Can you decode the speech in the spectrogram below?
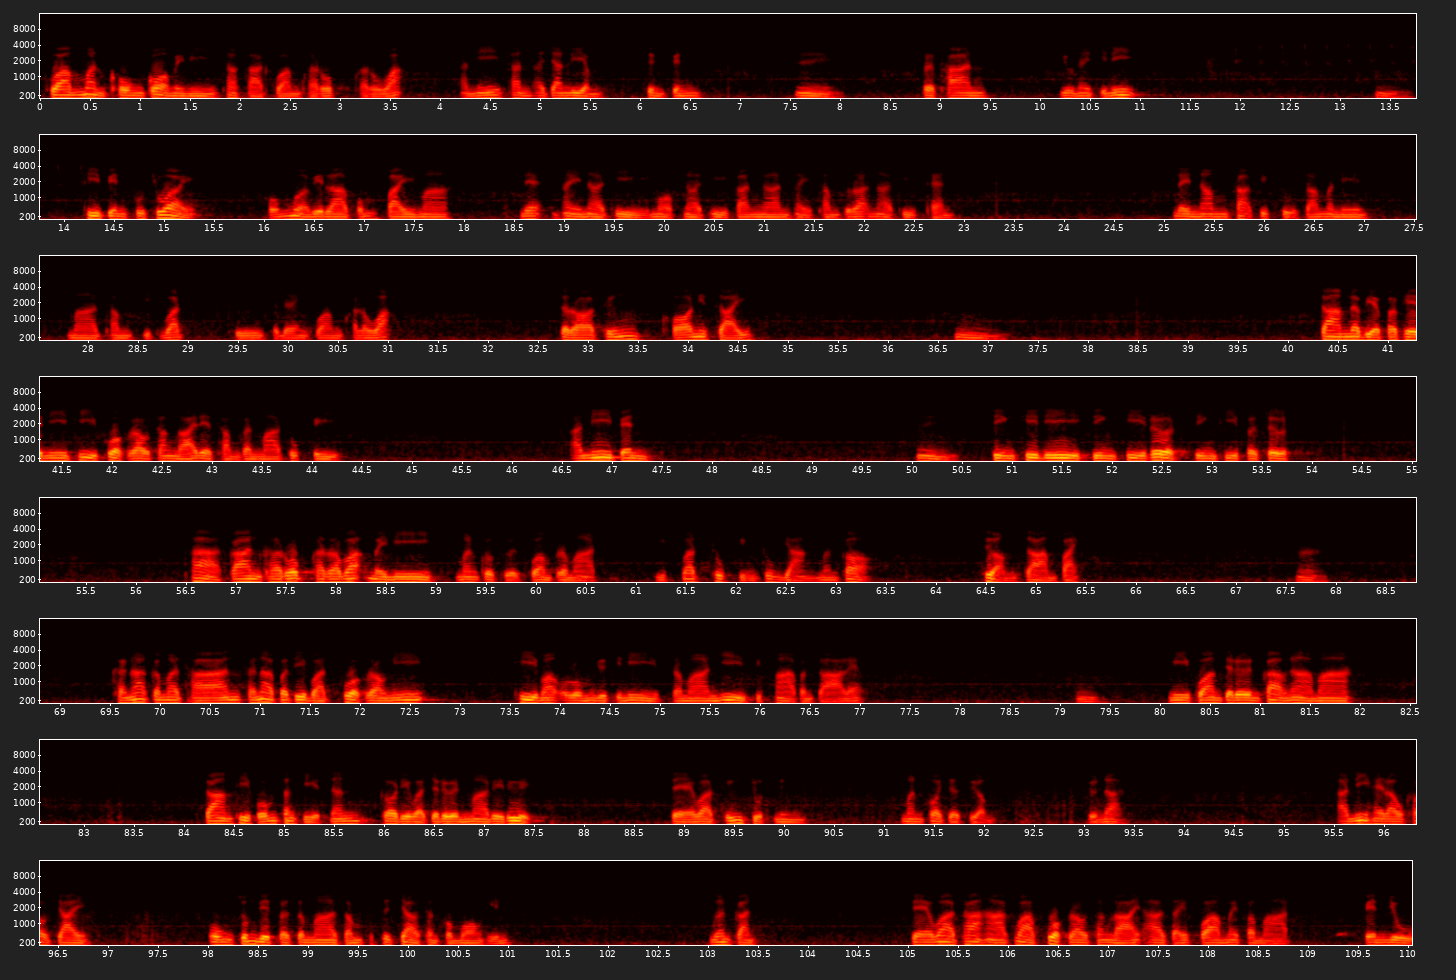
ความมั่นคงก็ไม่มีถ้าขาดความคารพคารวะ อันนี้ท่านอาจารย์เลี่ยม ซึ่งเป็นประธาน อยู่ในที่นี้ที่เป็นผู้ช่วย ผมเมื่อเวลาผมไปมาและให้หน้าที่มอบหน้าที่การงานให้ทำธุระหน้าที่แทน ได้นำพระภิกษุสามเณรมาทำจิตวัดคือแสดงความคารวะ ตลอดถึงขอนิสัย อืม ตามระเบียบประเพณีที่พวกเราทั้งหลายได้ทำกันมาทุกปี อันนี้เป็นสิ่งที่ดี สิ่งที่เลิศสิ่งที่ประเสริฐ ถ้าการคารพคารวะไม่มี มันก็เกิดความประมาทจิตวัดทุกสิ่งทุกอย่างมันก็เสื่อมทรามไป คณะกรรมฐาน คณะปฏิบัติพวกเรานี้ที่มาอบรมอยู่ที่นี่ประมาณยี่สิบห้าพรรษาแล้วมีความเจริญก้าวหน้ามา ตามที่ผมสังเกตนั้น ก็เรียกว่าเจริญมาเรื่อยๆ แต่ว่าถึงจุดหนึ่ง มันก็จะเสื่อมจนได้ อันนี้ให้เราเข้าใจ องค์สมเด็จพระสัมมาสัมพุทธเจ้าท่านก็มองเห็น เหมือนกัน แต่ว่าถ้าหากว่าพวกเราทั้งหลายอาศัยความไม่ประมาท เป็นอยู่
